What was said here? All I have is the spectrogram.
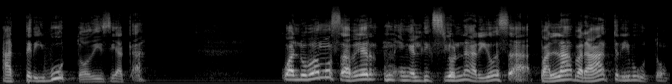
atributo, dice acá. Cuando vamos a ver en el diccionario esa palabra atributo,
